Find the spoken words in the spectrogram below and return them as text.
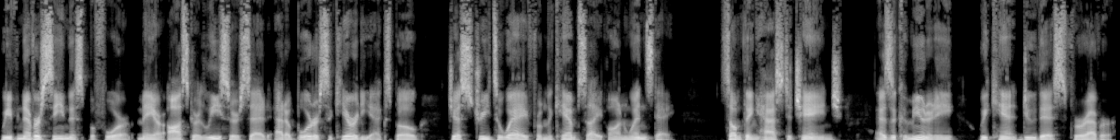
We've never seen this before, Mayor Oscar Leeser said at a border security expo just streets away from the campsite on Wednesday. Something has to change. As a community, we can't do this forever.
